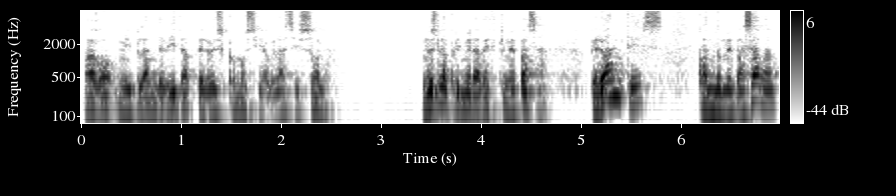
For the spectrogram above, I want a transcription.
Hago mi plan de vida, pero es como si hablase sola. No es la primera vez que me pasa, pero antes, cuando me pasaba,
